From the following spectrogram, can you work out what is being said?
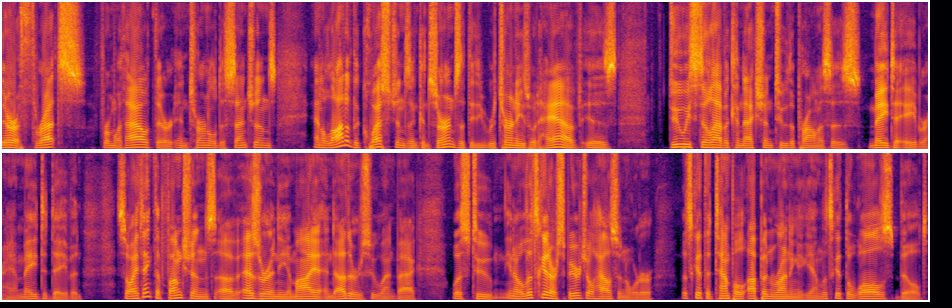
there are threats from without, there are internal dissensions. And a lot of the questions and concerns that the returnees would have is do we still have a connection to the promises made to Abraham, made to David? So I think the functions of Ezra and Nehemiah and others who went back was to, you know, let's get our spiritual house in order. Let's get the temple up and running again. Let's get the walls built.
